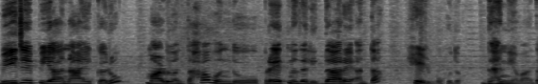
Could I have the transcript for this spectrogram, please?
ಬಿ ಜೆ ಪಿಯ ನಾಯಕರು ಮಾಡುವಂತಹ ಒಂದು ಪ್ರಯತ್ನದಲ್ಲಿದ್ದಾರೆ ಅಂತ ಹೇಳಬಹುದು. ಧನ್ಯವಾದ.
